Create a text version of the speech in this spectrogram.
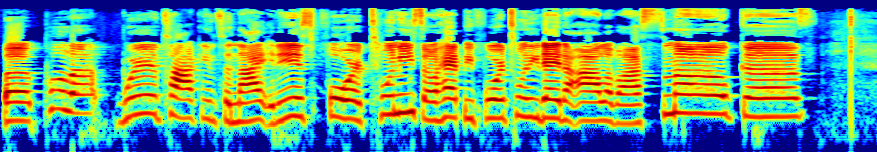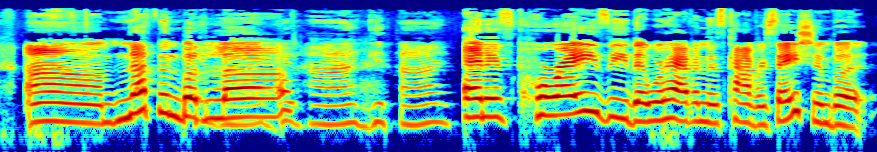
But pull up, we're talking tonight. It is 420, so happy 420 day to all of our smokers. Um, nothing but love. Get high, get high. And it's crazy that we're having this conversation, but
